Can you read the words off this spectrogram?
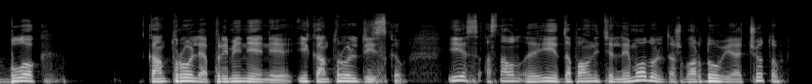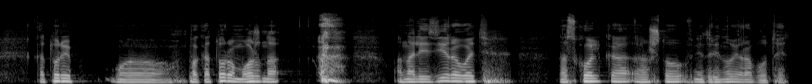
блок контроля применения и контроль рисков. И, основ... и дополнительный модуль дашбордов и отчетов, который, э, по которым можно анализировать, насколько э, что внедрено и работает.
